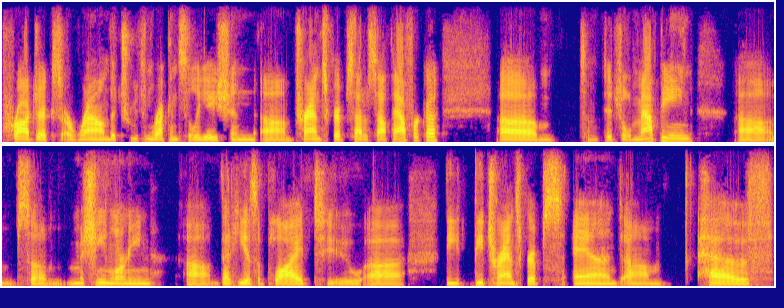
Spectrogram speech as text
projects around the truth and reconciliation um, transcripts out of South Africa, um, some digital mapping, um, some machine learning um, that he has applied to uh, the, the transcripts and have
